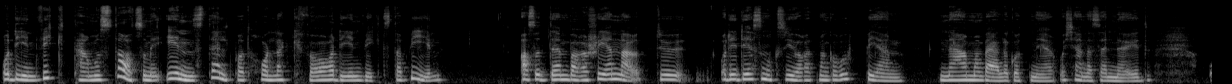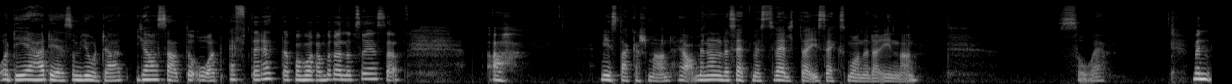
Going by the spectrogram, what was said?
Och din vikttermostat som är inställd på att hålla kvar din vikt stabil, alltså den bara skenar. Du, och det är det som också gör att man går upp igen när man väl har gått ner och känner sig nöjd. Och det är det som gjorde att jag satt och åt efterrätter på vår bröllopsresa. Ah, min stackars man. Ja, men han hade sett mig svälta i sex månader innan. Så... eh, Men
